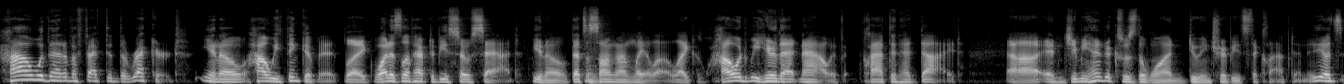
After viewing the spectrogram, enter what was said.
how would that have affected the record? You know, how we think of it. Like, why does love have to be so sad? You know, that's a mm. song on Layla. Like, how would we hear that now if Clapton had died? Uh, and Jimi Hendrix was the one doing tributes to Clapton. You know, it's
